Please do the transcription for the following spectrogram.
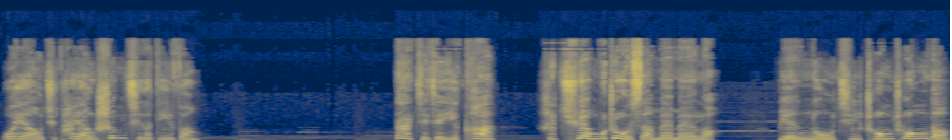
我也要去太阳升起的地方。”大姐姐一看是劝不住三妹妹了。便怒气冲冲地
